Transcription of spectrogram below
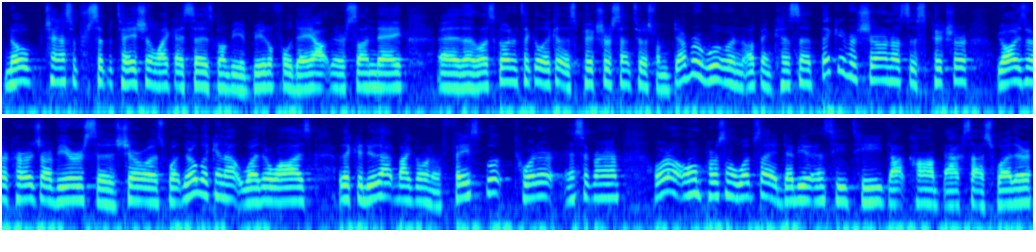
No chance of precipitation. Like I said, it's going to be a beautiful day out there Sunday. And then let's go ahead and take a look at this picture sent to us from Deborah Wooten up in Kinston. Thank you for sharing us this picture. We always encourage our viewers to share with us what they're looking at weather-wise. They can do that by going to Facebook, Twitter, Instagram, or our own personal website at wnct.com backslash weather.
